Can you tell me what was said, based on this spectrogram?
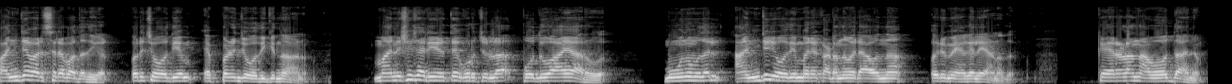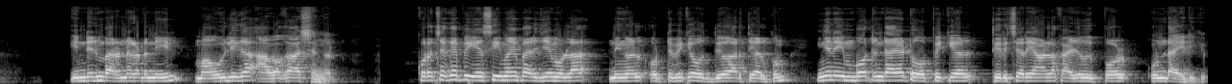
പഞ്ചവത്സര പദ്ധതികൾ. ഒരു ചോദ്യം എപ്പോഴും ചോദിക്കുന്നതാണ്. മനുഷ്യ ശരീരത്തെക്കുറിച്ചുള്ള പൊതുവായ അറിവ്. മൂന്ന് മുതൽ അഞ്ച് ചോദ്യം വരെ കടന്നു വരാവുന്ന ഒരു മേഖലയാണത്. കേരള നവോത്ഥാനം. ഇന്ത്യൻ ഭരണഘടനയിൽ മൗലിക അവകാശങ്ങൾ. കുറച്ചൊക്കെ പി എസ് സിയുമായി പരിചയമുള്ള നിങ്ങൾ ഒട്ടുമിക്ക ഉദ്യോഗാർത്ഥികൾക്കും ഇങ്ങനെ ഇമ്പോർട്ടന്റ് ആയ ടോപ്പിക്കുകൾ തിരിച്ചറിയാനുള്ള കഴിവ് ഇപ്പോൾ ഉണ്ടായിരിക്കും.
